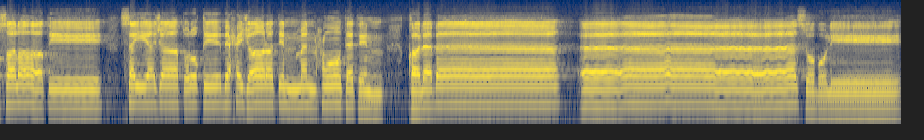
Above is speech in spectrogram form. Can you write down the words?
صلاتي. سيج طرقي بحجارة منحوتة قلبا سبلي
